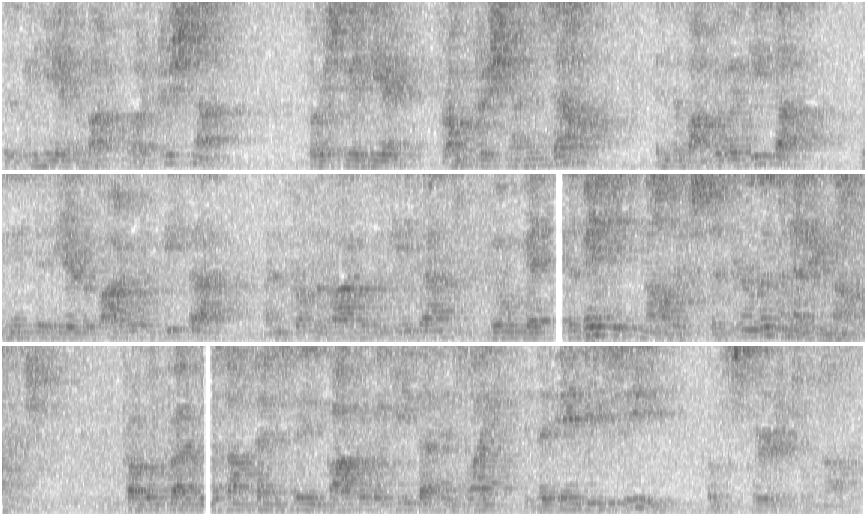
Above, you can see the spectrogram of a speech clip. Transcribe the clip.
that we hear about Lord Krishna. First we hear from Krishna himself in the Bhagavad Gita. We need to hear the Bhagavad Gita and from the Bhagavad Gita we will get the basic knowledge, the preliminary knowledge. Prabhupada would sometimes say Bhagavad Gita is like the ABC of spiritual knowledge.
